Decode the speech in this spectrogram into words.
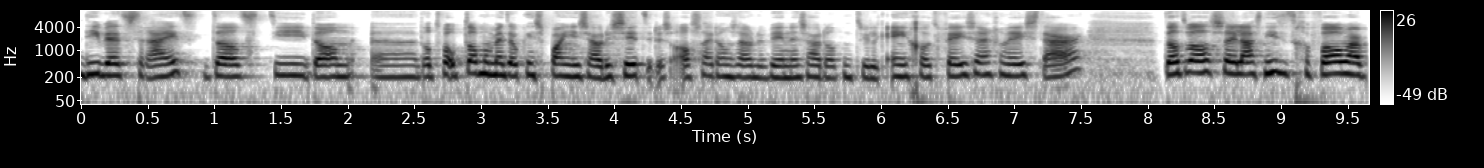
die wedstrijd, dat, die dan, dat we op dat moment ook in Spanje zouden zitten. Dus als zij dan zouden winnen, zou dat natuurlijk één groot feest zijn geweest daar. Dat was helaas niet het geval, maar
